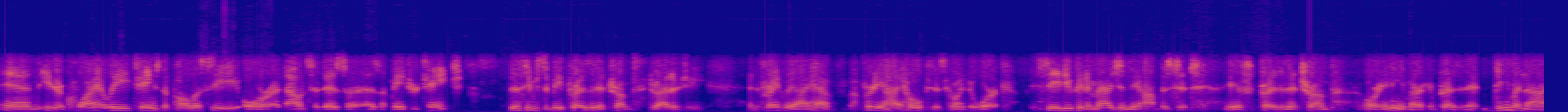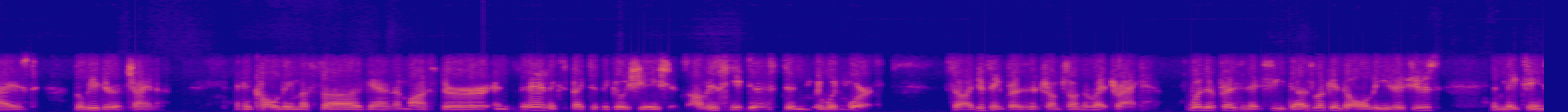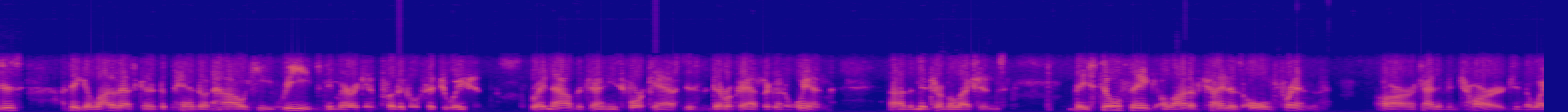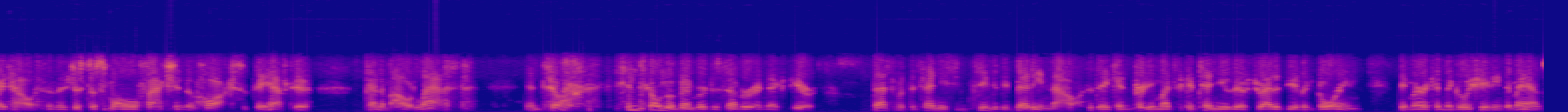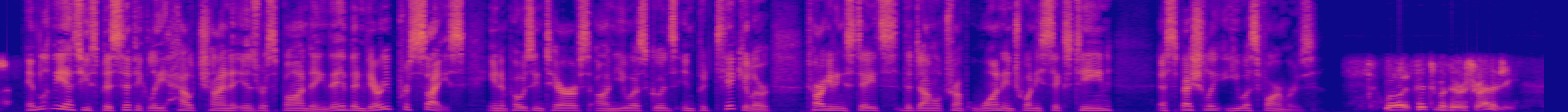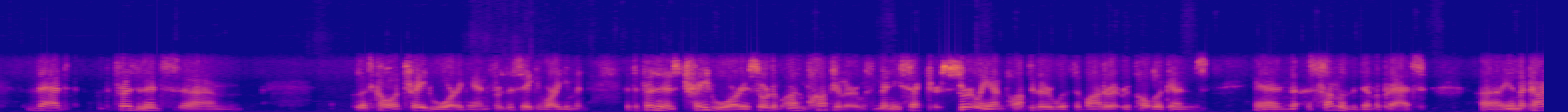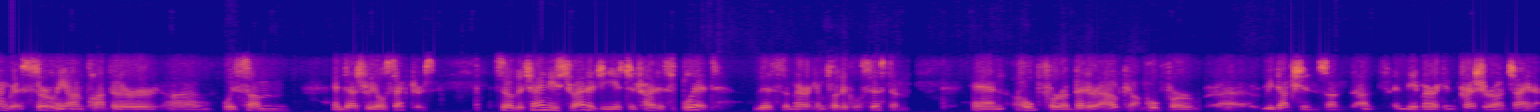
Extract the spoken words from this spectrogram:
and either quietly change the policy or announce it as a, as a major change. This seems to be President Trump's strategy. And frankly, I have pretty high hopes it's going to work. Steve, you can imagine the opposite if President Trump or any American president demonized the leader of China and called him a thug and a monster and then expected negotiations. Obviously, it just didn't, it wouldn't work. So I do think President Trump's on the right track. Whether President Xi does look into all these issues and make changes, I think a lot of that's going to depend on how he reads the American political situation right now the Chinese forecast is the Democrats are going to win uh, the midterm elections. They still think a lot of China's old friends are kind of in charge in the White House, and there's just a small faction of hawks that they have to kind of outlast until until November, December, and next year. That's what the Chinese seem to be betting now that they can pretty much continue their strategy of ignoring the American negotiating demands. And let me ask you specifically how China is responding. They have been very precise in imposing tariffs on U.S. goods, in particular, targeting states that Donald Trump won in 2016, especially U.S. farmers. Well, it fits with their strategy that the president's, um, let's call it trade war again for the sake of argument, that the president's trade war is sort of unpopular with many sectors, certainly unpopular with the moderate Republicans and some of the Democrats uh, in the Congress, certainly unpopular uh, with some industrial sectors. So the Chinese strategy is to try to split this American political system and hope for a better outcome, hope for uh, reductions on, on in the American pressure on China.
